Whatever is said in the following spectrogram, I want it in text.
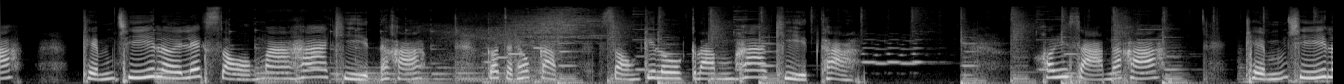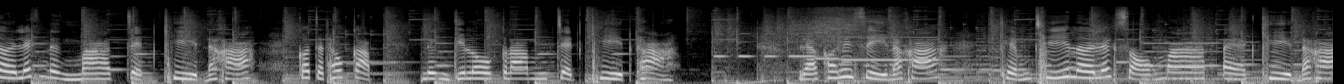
ะ เข็มชี้เลยเลข 2 มา 5 ขีดนะคะ ก็จะเท่ากับ 2กิโลกรัม 5 ขีดค่ะ ข้อที่ 3 นะคะ เข็มชี้เลยเลข 1 มา 7 ขีดนะคะ ก็จะเท่ากับ 1 กิโลกรัม 7 ขีดค่ะ และข้อที่ 4 นะคะ เข็มชี้เลยเลข 2 มา 8 ขีดนะคะ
